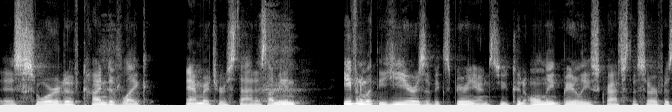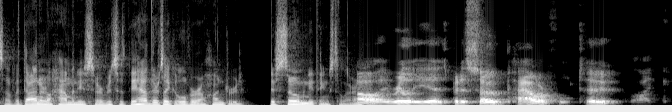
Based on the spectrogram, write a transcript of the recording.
is sort of kind of like amateur status. I mean, even with years of experience, you can only barely scratch the surface of it. I don't know how many services they have. There's like over a hundred. There's so many things to learn. Oh, it really is, but it's so powerful too. Like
